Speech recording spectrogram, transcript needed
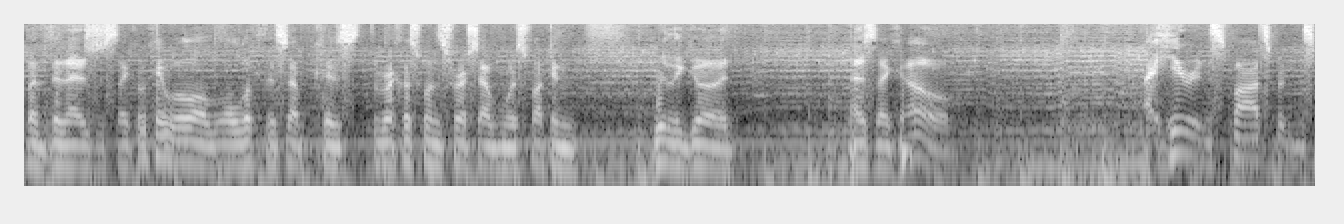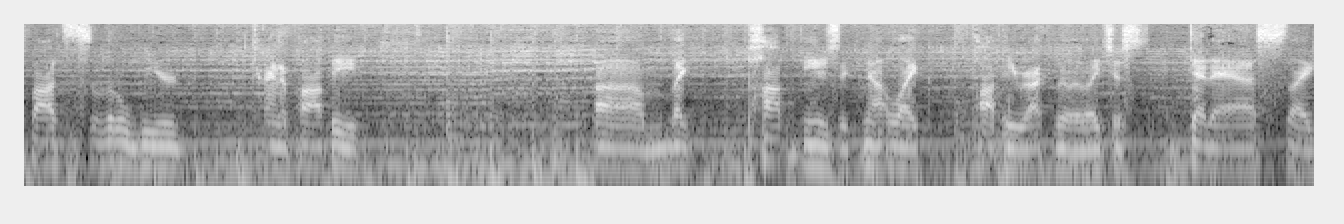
but then I was just like, okay, well, I'll, I'll look this up because the Reckless One's first album was fucking really good. I was like, oh, I hear it in spots, but in spots it's a little weird, kind of poppy, um, like pop music, not like poppy rockabilly, like just dead ass like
